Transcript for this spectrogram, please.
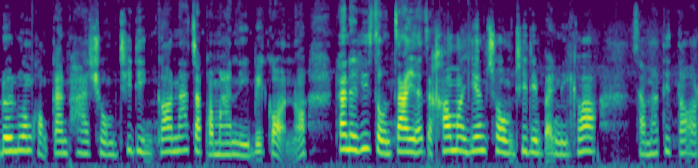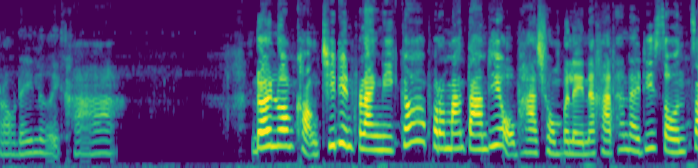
โดยรวมของการพาชมที่ดินก็น่าจะประมาณนี้ไปก่อนเนาะถ้าในที่สนใจอยากจะเข้ามาเยี่ยมชมที่ดินแปลงนี้ก็สามารถติดต่อเราได้เลยค่ะ โดยรวมของที่ดินแปลงนี้ก็ประมาณตามที่โอพาชมไปเลยนะคะ ท่านใดที่สนใจ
